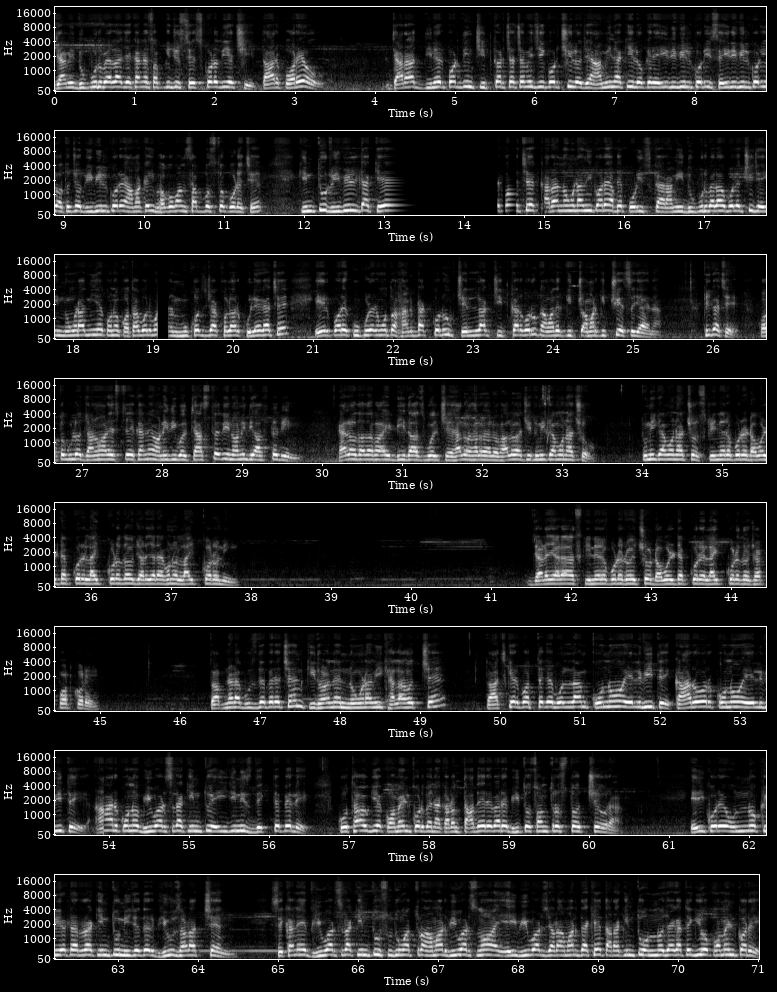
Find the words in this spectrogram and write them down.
যে আমি দুপুরবেলা যেখানে সব কিছু শেষ করে দিয়েছি, তারপরেও যারা দিনের পর দিন চিৎকার চেঁচামেচি করছিল যে আমি নাকি লোকের এই রিভিল করি, সেই রিভিল করি, অথচ রিভিল করে আমাকেই ভগবান সাব্যস্ত করেছে, কিন্তু রিভিলটা করেছে কারা নোংরামি করে? আপনি পরিষ্কার। আমি দুপুরবেলাও বলেছি যে, এই নোংরা নিয়ে কোনো কথা বলব কারণ মুখোশ যা খোলার খুলে গেছে, এরপরে কুকুরের মতো হাঁকডাক করুক, চেল্লাক, চিৎকার করুক, আমাদের কিচ্ছু আমার কিচ্ছু এসে যায় না। ঠিক আছে? কতগুলো জানোয়ার এসছে এখানে? অনিদি বলছে, আসতে দিন অনিদি আসতে দিন। হ্যালো দাদা ভাই ডি দাস বলছে, হ্যালো হ্যালো হ্যালো, ভালো আছি, তুমি কেমন আছো? তুমি কেমন আছো? স্ক্রিনের ওপরে ডবল ট্যাপ করে লাইক করে দাও, যারা যারা এখনও লাইক করনি। যারা যারা স্ক্রিনের ওপরে রয়েছে ডবল ট্যাপ করে লাইক করে দাও, ঝটপট করে। তো আপনারা বুঝতে পেরেছেন কি ধরনের নোংরামি খেলা হচ্ছে? তো আজকের পর থেকে বললাম, কোনো এলভিতে, কারোর কোনো এলভিতে, আর কোনো ভিউয়ার্সরা কিন্তু এই জিনিস দেখতে পেলে কোথাও গিয়ে কমেন্ট করবে না, কারণ তাদের এবারে ভীত সন্ত্রস্ত হচ্ছে ওরা। এই করে অন্য ক্রিয়েটাররা কিন্তু নিজেদের ভিউজ হারাচ্ছেন। সেখানে ভিউয়ার্সরা কিন্তু শুধুমাত্র আমার ভিউয়ার্স নয়, এই ভিউয়ার্স যারা আমার দেখে, তারা কিন্তু অন্য জায়গাতে গিয়েও কমেন্ট করে।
